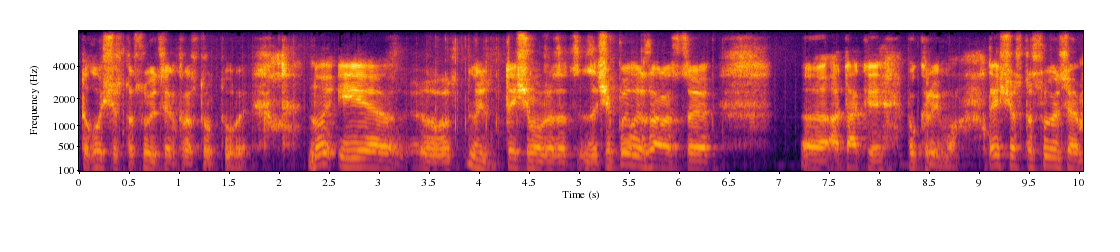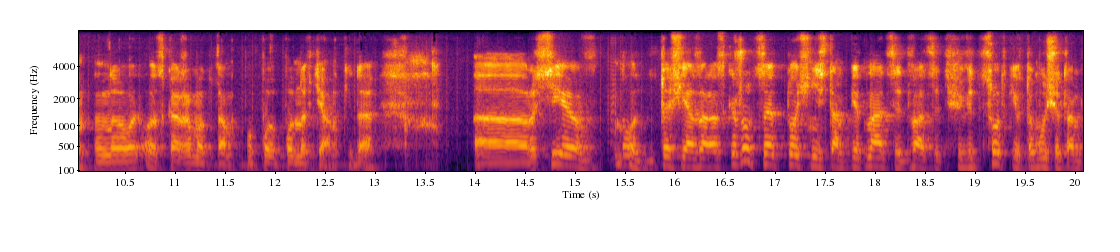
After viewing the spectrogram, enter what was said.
того, що стосується інфраструктури. Ну і е, те, що ми вже зачепили зараз, це. Атаки по Криму. Те, що стосується, ну, скажімо, там по, по нефтянки, да? Росія, ну те, що я зараз скажу, це точність там 15-20%, тому що там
